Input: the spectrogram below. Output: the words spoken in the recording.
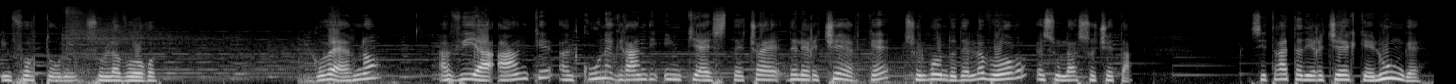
infortuni sul lavoro. Il governo avvia anche alcune grandi inchieste, cioè delle ricerche sul mondo del lavoro e sulla società. Si tratta di ricerche lunghe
